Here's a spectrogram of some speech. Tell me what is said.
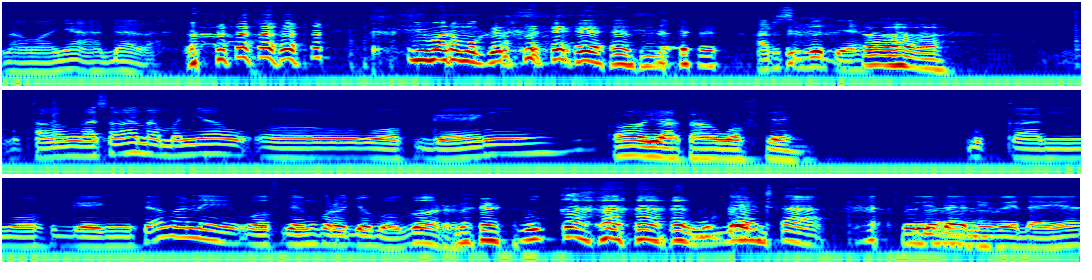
Namanya ada lah. gimana mau keren Harus sebut ya. Ah, ah. Kalau nggak salah namanya uh, Wolfgang, oh ya tahu Wolfgang bukan Wolfgang siapa nih? Wolfgang Projo Bogor. Bukan, beda. beda. nih beda ya.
